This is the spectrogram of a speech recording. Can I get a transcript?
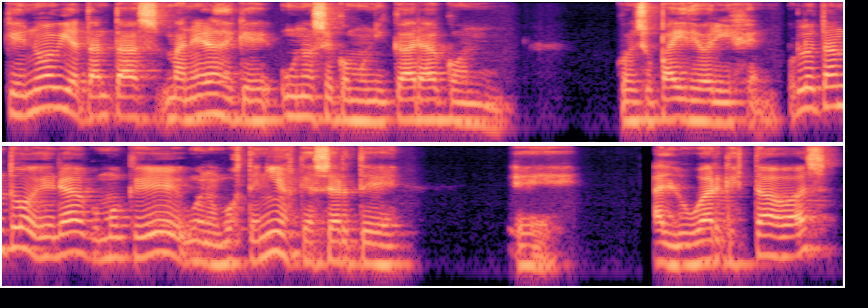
que no había tantas maneras de que uno se comunicara con, con su país de origen. Por lo tanto, era como que, bueno, vos tenías que hacerte eh, al lugar que estabas,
